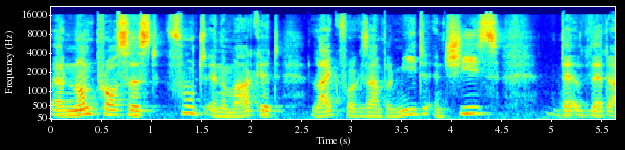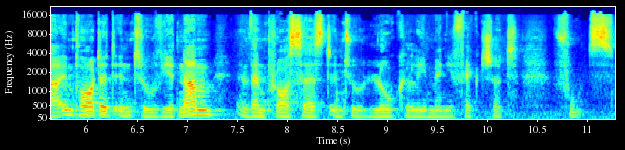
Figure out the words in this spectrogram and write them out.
uh, non processed food in the market, like, for example, meat and cheese that, that are imported into Vietnam and then processed into locally manufactured foods.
